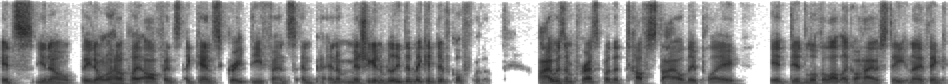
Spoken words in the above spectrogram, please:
It's you know they don't know how to play offense against great defense, and and Michigan really did make it difficult for them. I was impressed by the tough style they play. It did look a lot like Ohio State, and I think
